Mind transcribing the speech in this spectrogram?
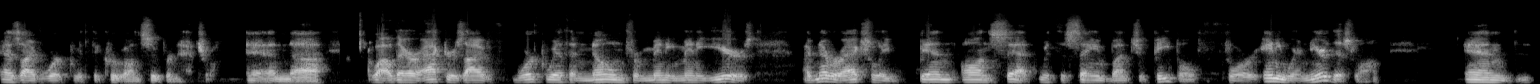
as I've worked with the crew on Supernatural. And uh, while there are actors I've worked with and known for many many years, I've never actually been on set with the same bunch of people for anywhere near this long. And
